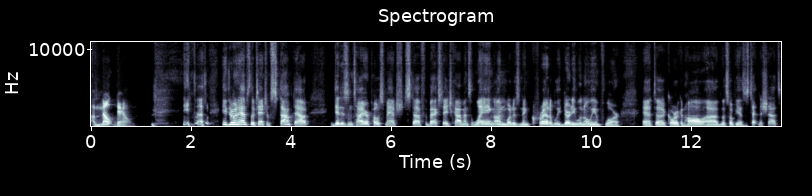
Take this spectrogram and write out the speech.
A meltdown. he does. He threw an absolute tantrum, stomped out, did his entire post match stuff, the backstage comments, laying on what is an incredibly dirty linoleum floor at uh, Korakuen Hall. Uh, let's hope he has his tetanus shots.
